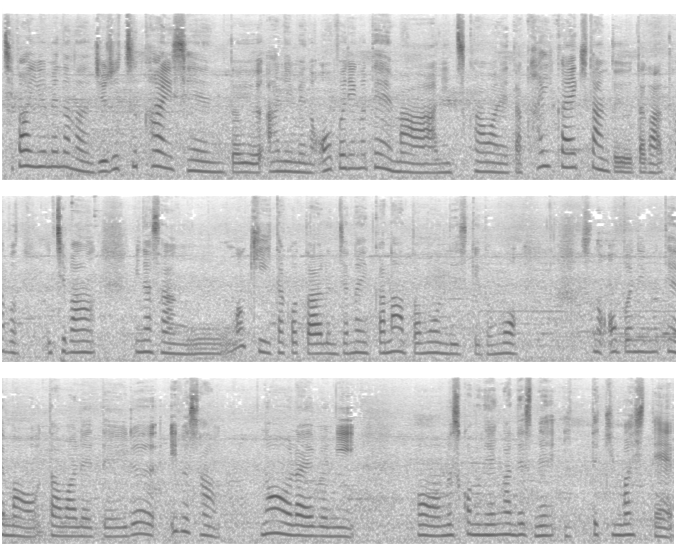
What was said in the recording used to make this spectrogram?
一番有名なのは「呪術廻戦」というアニメのオープニングテーマに使われた「開会期間」という歌が多分一番皆さんも聞いたことあるんじゃないかなと思うんですけどもそのオープニングテーマを歌われているイブさんのライブに息子の念願ですね行ってきまして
